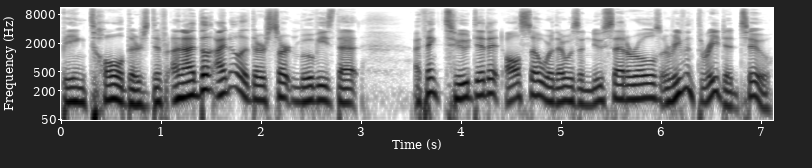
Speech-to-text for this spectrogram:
being told there's different. And I th- I know that there are certain movies that I think two did it also, where there was a new set of rules, or even three did too.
